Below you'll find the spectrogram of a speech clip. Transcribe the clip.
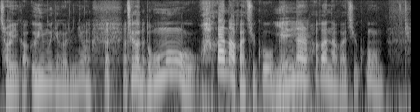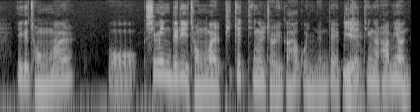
저희가 의문이거든요. 제가 너무 화가 나가지고 예, 맨날 예. 화가 나가지고 이게 정말 어, 시민들이 정말 피켓팅을 저희가 하고 있는데 예. 피켓팅을 하면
